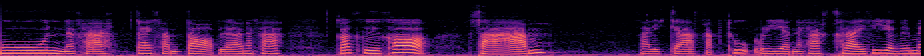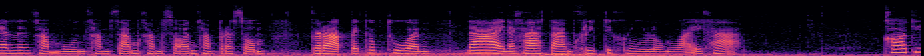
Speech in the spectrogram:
มูลนะคะ ได้คำตอบแล้วนะคะ ก็คือข้อ 3 นาฬิกากับทุเรียนนะคะ ใครที่ยังไม่แม่นเรื่องคำมูลคำซ้ำคำซ้อนคำประสม กลับไปทบทวนได้นะคะ ตามคลิปที่ครูลงไว้ค่ะ ข้อที่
